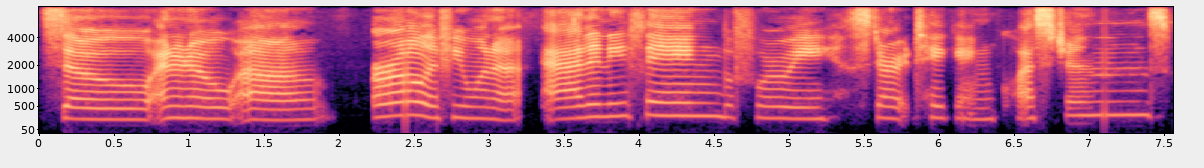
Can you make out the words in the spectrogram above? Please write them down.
so I don't know, uh, Earl, if you want to add anything before we start taking questions.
